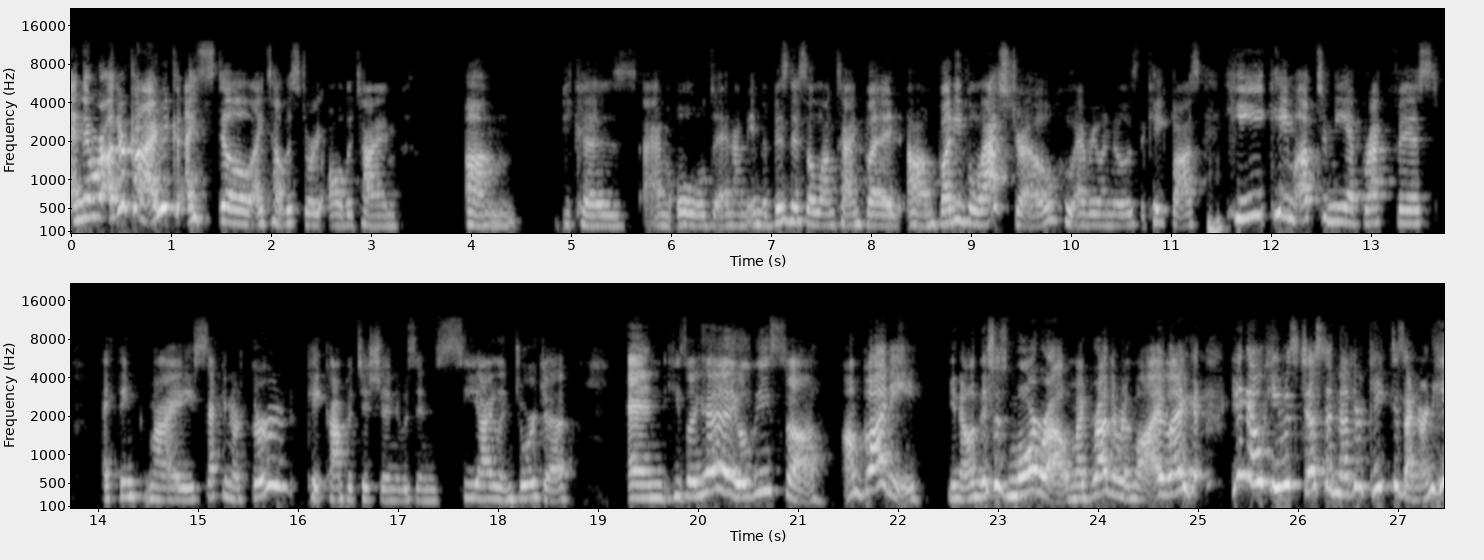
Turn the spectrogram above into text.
and there were other, I, I still, I tell this story all the time um, because I'm old and I'm in the business a long time. But um, Buddy Valastro, who everyone knows, the cake boss, mm-hmm. he came up to me at breakfast. I think my second or third cake competition, it was in Sea Island, Georgia and he's like, "Hey, Elisa, I'm Buddy." You know, and this is Mauro, my brother-in-law. I like, you know, he was just another cake designer, and he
